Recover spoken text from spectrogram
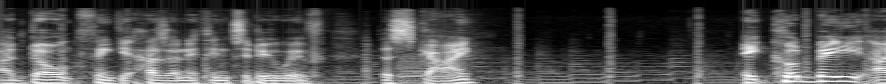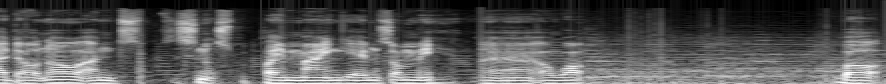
I don't think it has anything to do with the sky. It could be, I don't know, and it's not playing mind games on me uh, or what. But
